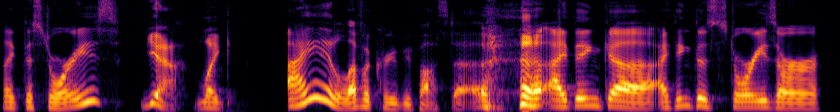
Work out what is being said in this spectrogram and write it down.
Like the stories, Yeah, like I love a creepypasta. I think uh, I think those stories are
